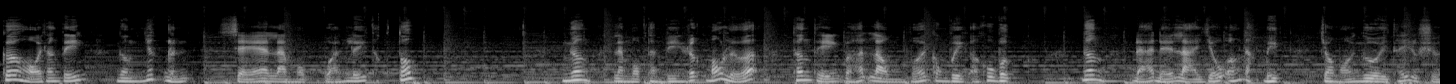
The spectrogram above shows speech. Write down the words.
cơ hội thăng tiến, ngân nhất định sẽ là một quản lý thật tốt. Ngân là một thành viên rất máu lửa, thân thiện và hết lòng với công việc ở khu vực ngân đã để lại dấu ấn đặc biệt cho mọi người thấy được sự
